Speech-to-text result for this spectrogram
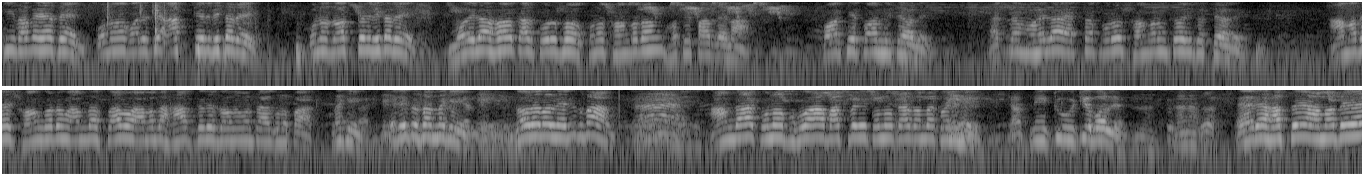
কীভাবে হয়েছেন? কোনো বলেছে আত্মের ভিতরে কোনো রক্তের ভিতরে? মহিলা হোক আর পুরুষ হোক কোনো সংগঠন হতে পারবে না। পরকে পর নিতে হবে। একটা মহিলা একটা পুরুষ সংগঠন তৈরি করতে হবে। আমাদের সংগঠন আমরা চাবো আমাদের হাত ধরে জনগণ টাকাগুলো পাক। নাকি? এটাই তো চান নাকি? জলে বলেন এটাই তো পান আমরা কোনো ভুয়া বাটপারি কোনো কাজ আমরা করিনি আপনি একটু উঠে বলেন। এটা হচ্ছে আমাদের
